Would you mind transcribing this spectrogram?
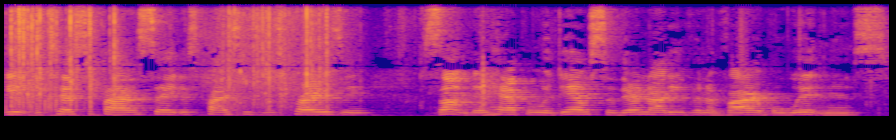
get to testify and say this Pisces is crazy something happened with them, so they're not even a viable witness.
